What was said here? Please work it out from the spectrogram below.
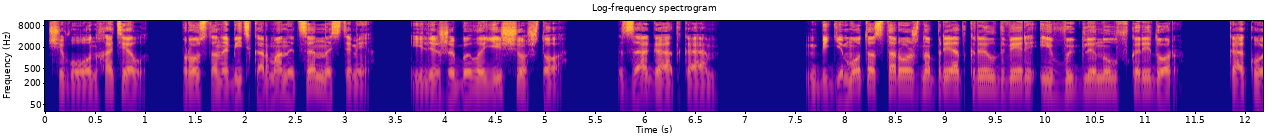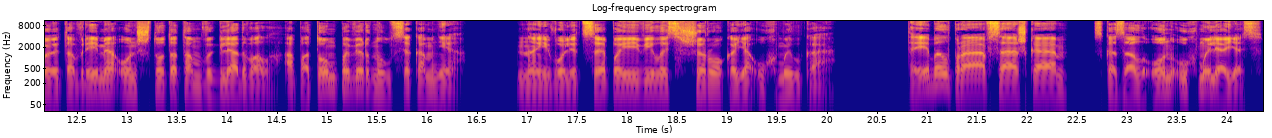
Чего он хотел? Просто набить карманы ценностями? Или же было еще что? Загадка. Бегемот осторожно приоткрыл дверь и выглянул в коридор. Какое-то время он что-то там выглядывал, а потом повернулся ко мне. На его лице появилась широкая ухмылка. «Ты был прав, Сашка. — сказал он, ухмыляясь.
